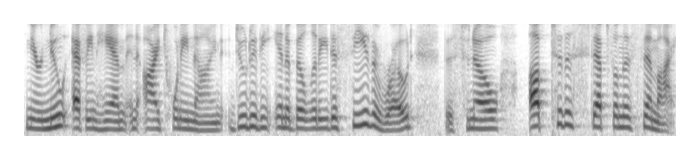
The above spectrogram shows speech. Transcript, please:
near New Effington and I 29 due to the inability to see the road. The snow up to the steps on the semi.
